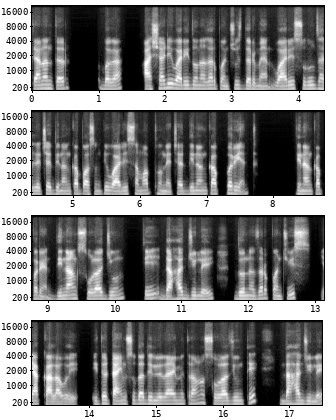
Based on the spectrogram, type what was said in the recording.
त्यानंतर बघा आषाढी वारी दोन हजार पंचवीस दरम्यान वारी सुरू झाल्याच्या दिनांकापासून ती वारी समाप्त होण्याच्या दिनांकापर्यंत दिनांकापर्यंत दिनांक सोळा जून ते दहा जुलै दोन हजार पंचवीस या कालावधी इथं टाइम सुद्धा दिलेला आहे मित्रांनो सोळा जून ते दहा जुलै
